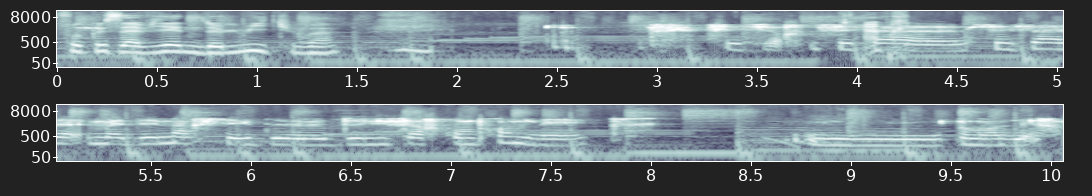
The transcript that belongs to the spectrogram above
Faut que ça vienne de lui, tu vois. C'est sûr. C'est ça, euh, c'est ça ma démarche, c'est de, de lui faire comprendre, mais il- comment dire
